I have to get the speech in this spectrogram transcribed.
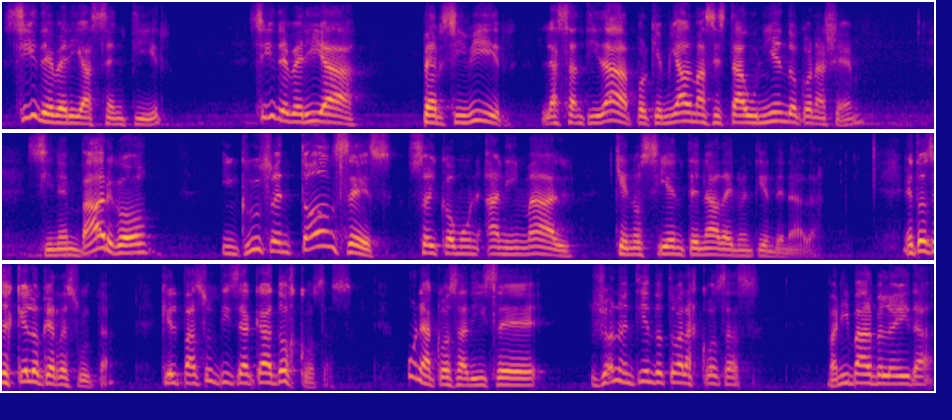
sí debería sentir, sí debería percibir la santidad porque mi alma se está uniendo con Hashem. Sin embargo, incluso entonces soy como un animal que no siente nada y no entiende nada. Entonces, ¿qué es lo que resulta? Que el Pasuk dice acá dos cosas. Una cosa dice, yo no entiendo todas las cosas. Vani Barbeloida,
